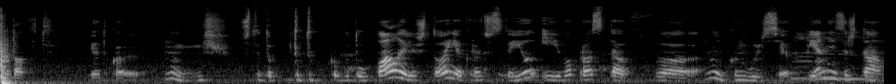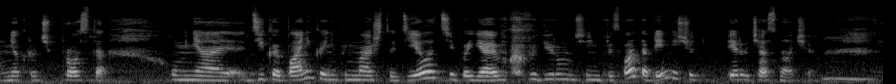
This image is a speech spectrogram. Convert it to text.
вот так вот. Я такая, ну, что-то как будто упало или что. Я, короче, стою, и его просто в, ну, конвульсиях пена изо рта. У меня, короче, просто у меня дикая паника, я не понимаю, что делать, типа, я его как бы беру, ничего не происходит, а время еще первый час ночи. А,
